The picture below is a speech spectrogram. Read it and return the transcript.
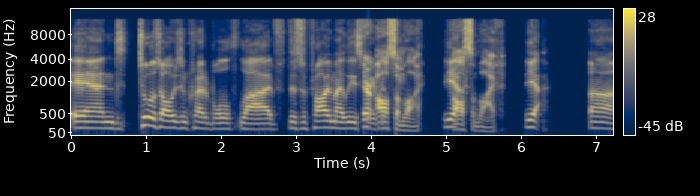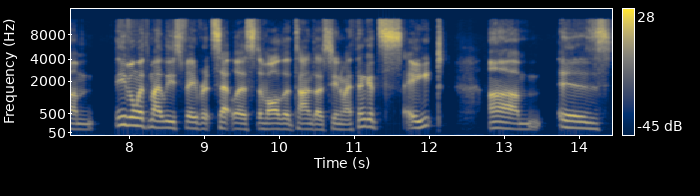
and Tool is always incredible live. This is probably my least They're favorite. awesome live. yeah, Awesome live. yeah. Um, even with my least favorite set list of all the times I've seen him, I think it's eight. Um, is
